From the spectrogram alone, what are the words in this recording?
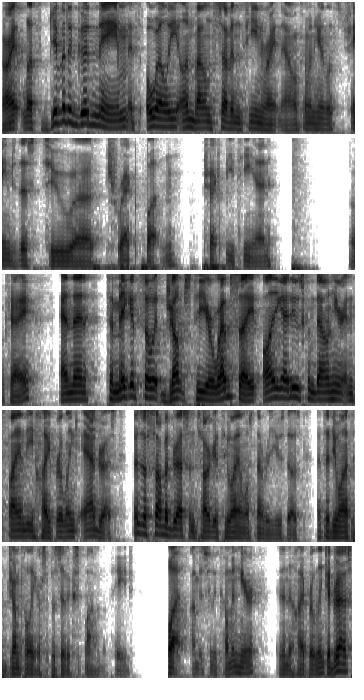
All right, let's give it a good name. It's OLE Unbound 17 right now. Come in here, let's change this to uh, Trek button, Trek BTN. Okay. And then to make it so it jumps to your website, all you got to do is come down here and find the hyperlink address. There's a sub address and target too. I almost never use those. That's if you want it to jump to like a specific spot on the page. But I'm just going to come in here and in the hyperlink address,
